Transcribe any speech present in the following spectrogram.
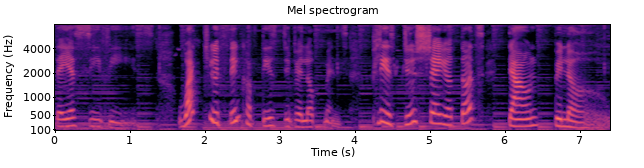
their CVs. What do you think of these developments? Please do share your thoughts down below.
